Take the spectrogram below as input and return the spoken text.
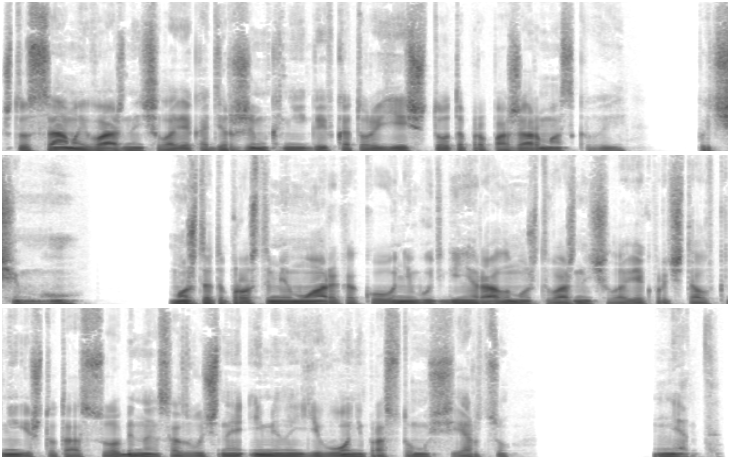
что самый важный человек одержим книгой, в которой есть что-то про пожар Москвы. Почему? Может, это просто мемуары какого-нибудь генерала, может, важный человек прочитал в книге что-то особенное, созвучное именно его непростому сердцу? Нет.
